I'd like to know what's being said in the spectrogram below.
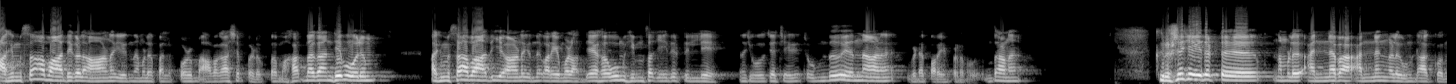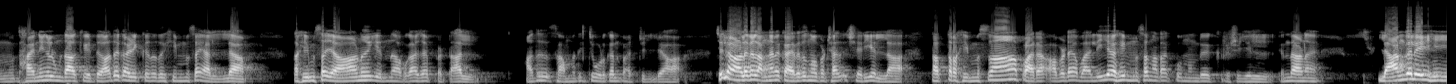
അഹിംസാവാദികളാണ് എന്ന് നമ്മൾ പലപ്പോഴും അവകാശപ്പെടും. ഇപ്പം മഹാത്മാഗാന്ധി പോലും അഹിംസാവാദിയാണ് എന്ന് പറയുമ്പോൾ അദ്ദേഹവും ഹിംസ ചെയ്തിട്ടില്ലേ എന്ന് ചോദിച്ചാൽ ചെയ്തിട്ടുണ്ട് എന്നാണ് ഇവിടെ പറയപ്പെടുന്നത്. എന്താണ്? കൃഷി ചെയ്തിട്ട് നമ്മൾ അന്നപ അന്നങ്ങൾ ഉണ്ടാക്കുന്നു ധാന്യങ്ങൾ ഉണ്ടാക്കിയിട്ട് അത് കഴിക്കുന്നത് ഹിംസയല്ല. അഹിംസയാണ് എന്ന് അവകാശപ്പെട്ടാൽ അത് സമ്മതിച്ചു കൊടുക്കാൻ പറ്റില്ല. ചില ആളുകൾ അങ്ങനെ കരുതുന്നു പക്ഷെ അത് ശരിയല്ല. തത്ര ഹിംസ പര അവിടെ വലിയ ഹിംസ നടക്കുന്നുണ്ട് കൃഷിയിൽ. എന്താണ്? ലാംഗലേഹി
